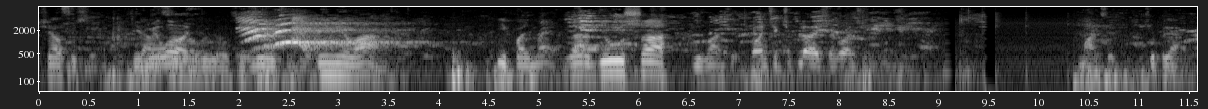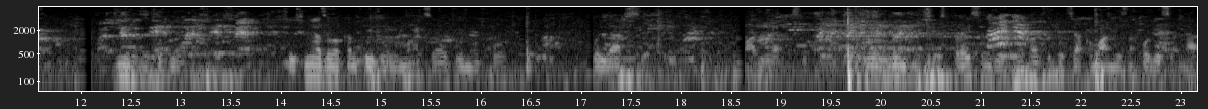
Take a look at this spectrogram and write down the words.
В Челсі ще. І в Да, Мілані. Сільва виграв цей Лігу Чемпіонів. І Мілан. І Пальме. Гордюша. Іванчик. Ванчик чіпляється, Ванчик. Максик. чіпляється. Щось м'язова контузія у Макса отримав по поляшці. Вигнувся з пресінгу, бачите, вся команда знаходиться на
